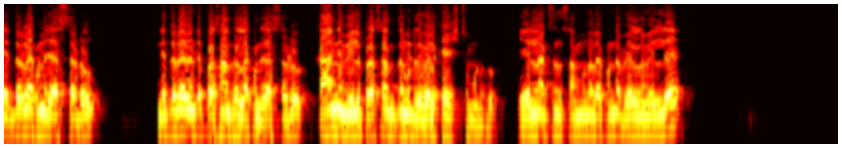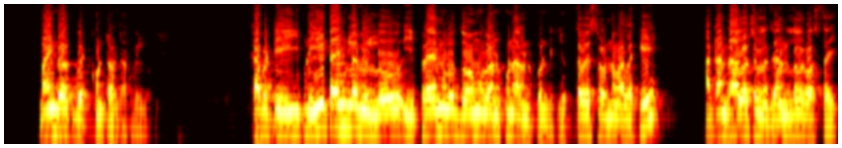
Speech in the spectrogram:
నిద్ర లేకుండా చేస్తాడు. నిద్ర లేదంటే ప్రశాంతత లేకుండా చేస్తాడు. కానీ వీళ్ళు ప్రశాంతం కూడా వీళ్ళకే ఇష్టం ఉండదు. వీళ్ళు నడిచిన సంబంధం లేకుండా వీళ్ళని వీళ్ళే మైండ్ వర్క్ పెట్టుకుంటూ ఉంటారు వీళ్ళు. కాబట్టి ఇప్పుడు ఈ టైంలో వీళ్ళు ఈ ప్రేమలు దోమలు అనుకున్నారనుకోండి యుక్త వయసులో ఉన్న వాళ్ళకి అట్లాంటి ఆలోచనలు జనరల్గా వస్తాయి.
